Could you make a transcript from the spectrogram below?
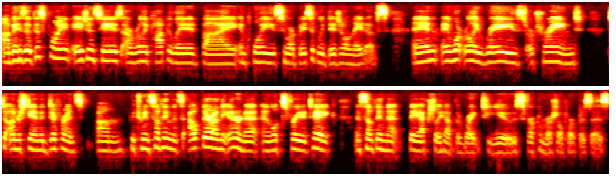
Uh, because at this point, agencies are really populated by employees who are basically digital natives and they weren't really raised or trained to understand the difference um, between something that's out there on the internet and looks free to take and something that they actually have the right to use for commercial purposes.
